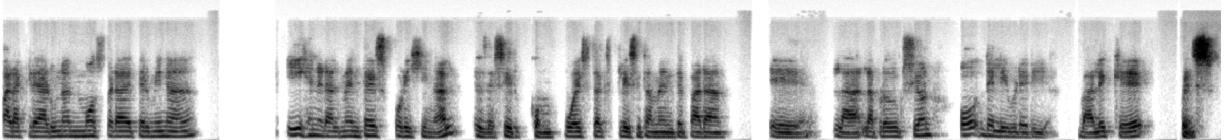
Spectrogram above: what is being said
para crear una atmósfera determinada y generalmente es original, es decir, compuesta explícitamente para eh, la, la producción o de librería, ¿vale? Que pues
